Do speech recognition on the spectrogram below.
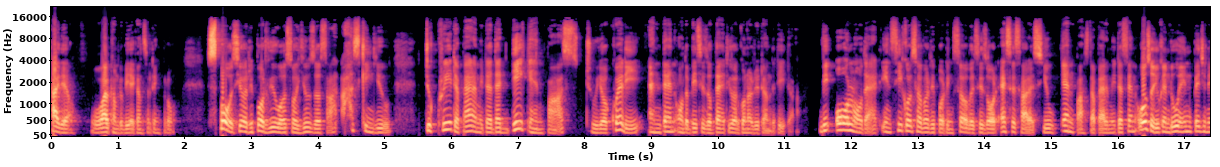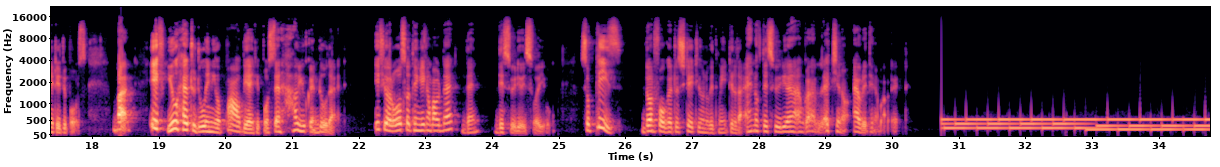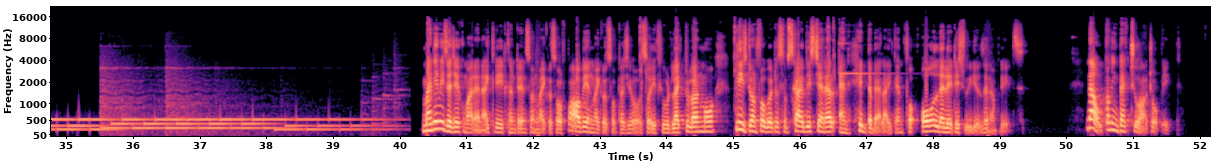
Hi there, welcome to BI Consulting Pro. Suppose your report viewers or users are asking you to create a parameter that they can pass to your query and then on the basis of that you are going to return the data. We all know that in SQL Server Reporting Services or SSRS you can pass the parameters and also you can do in paginated reports. But if you have to do in your Power BI reports then how you can do that? If you are also thinking about that then this video is for you. So please don't forget to stay tuned with me till the end of this video and I'm to let you know everything about it. My name is Ajay Kumar and I create contents on Microsoft Power BI and Microsoft Azure. So if you would like to learn more, please don't forget to subscribe this channel and hit the bell icon for all the latest videos and updates. Now coming back to our topic.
